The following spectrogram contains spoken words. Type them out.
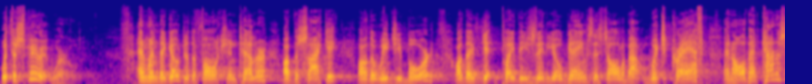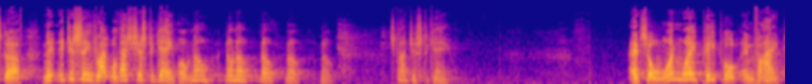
with the spirit world. And when they go to the fortune teller or the psychic or the Ouija board, or they get play these video games that's all about witchcraft and all that kind of stuff, it, it just seems like, well, that's just a game. Oh no, no, no, no, no, no. It's not just a game. And so one way people invite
